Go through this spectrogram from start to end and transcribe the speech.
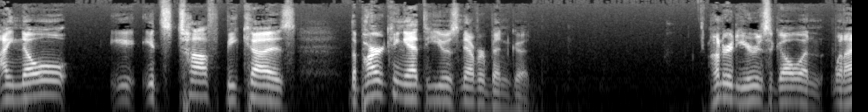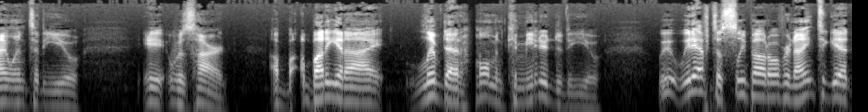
I know it's tough because the parking at the U has never been good. 100 years ago, when, when I went to the U, it was hard. A, buddy and I lived at home and commuted to the U. We, we'd have to sleep out overnight to get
